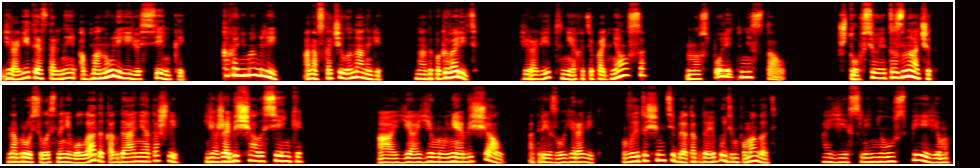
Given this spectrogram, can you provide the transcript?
Яровит и остальные обманули ее с Сенькой. Как они могли? Она вскочила на ноги. Надо поговорить. Яровит нехотя поднялся, но спорить не стал. «Что все это значит?» — набросилась на него Лада, когда они отошли. «Я же обещала Сеньке». «А я ему не обещал», — отрезал Яровит. «Вытащим тебя, тогда и будем помогать». «А если не успеем?»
